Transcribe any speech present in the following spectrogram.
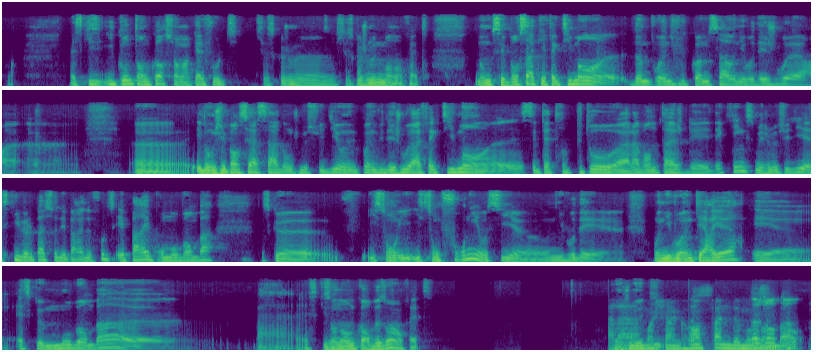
Est-ce qu'ils ils comptent encore sur Markel Fultz? C'est ce que je me, c'est ce que je me demande, en fait. Donc, c'est pour ça qu'effectivement, euh, d'un point de vue comme ça, au niveau des joueurs, euh, euh, et donc j'ai pensé à ça. Donc, je me suis dit, au point de vue des joueurs, effectivement, c'est peut-être plutôt à l'avantage des, Kings, mais je me suis dit, est-ce qu'ils veulent pas se déparer de Fultz? Et pareil pour Mobamba, parce que ils sont, ils sont fournis aussi au niveau des, au niveau intérieur. Et est-ce que Mobamba, bah, est-ce qu'ils en ont encore besoin en fait? Ah là, je moi, dis- je suis un grand fan de Ça, Mobamba. j'entends.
